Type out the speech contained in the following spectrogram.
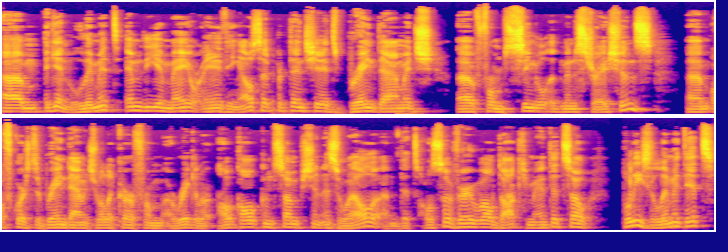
Um, again, limit MDMA or anything else that potentiates brain damage uh, from single administrations. Um, of course, the brain damage will occur from a regular alcohol consumption as well. Um, that's also very well documented. So please limit it,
